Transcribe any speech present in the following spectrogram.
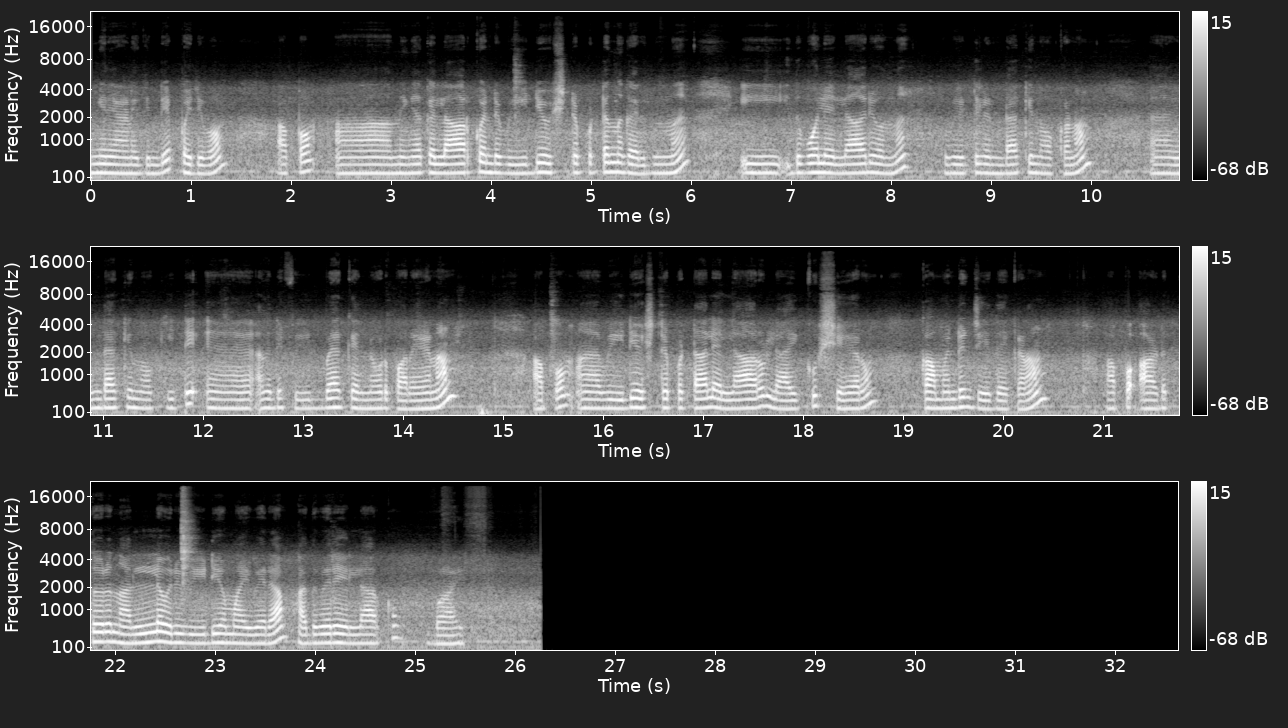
ഇങ്ങനെയാണ് ഇതിന്റെ പരുവം. അപ്പം നിങ്ങൾക്ക് എല്ലാവർക്കും എന്റെ വീഡിയോ ഇഷ്ടപ്പെട്ടെന്ന് കരുതുന്നു. ഈ ഇതുപോലെ എല്ലാവരും ഒന്ന് വീട്ടിൽ ഉണ്ടാക്കി നോക്കണം ഉണ്ടാക്കി നോക്കിയിട്ട് അതിന്റെ ഫീഡ്ബാക്ക് എന്നോട് പറയണം. അപ്പം വീഡിയോ ഇഷ്ടപ്പെട്ടാൽ എല്ലാവരും ലൈക്കും ഷെയറും കമന്റും ചെയ്തേക്കണം. അപ്പോൾ അടുത്തൊരു നല്ല ഒരു വീഡിയോയുമായി വരാം. അതുവരെ എല്ലാവർക്കും ബൈ.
